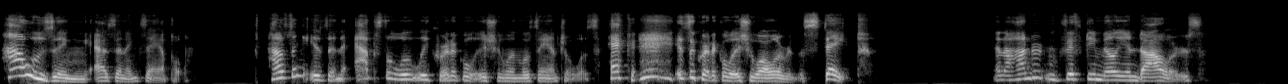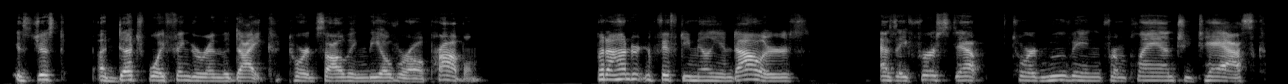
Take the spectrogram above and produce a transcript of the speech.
Housing, as an example. Housing is an absolutely critical issue in Los Angeles. Heck, it's a critical issue all over the state. And $150 million is just a Dutch boy finger in the dike toward solving the overall problem. But $150 million as a first step toward moving from plan to task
